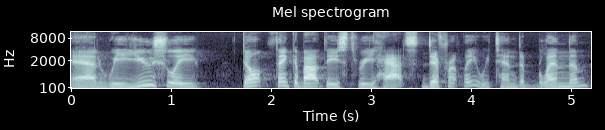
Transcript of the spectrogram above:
And we usually don't think about these three hats differently. We tend to blend them.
